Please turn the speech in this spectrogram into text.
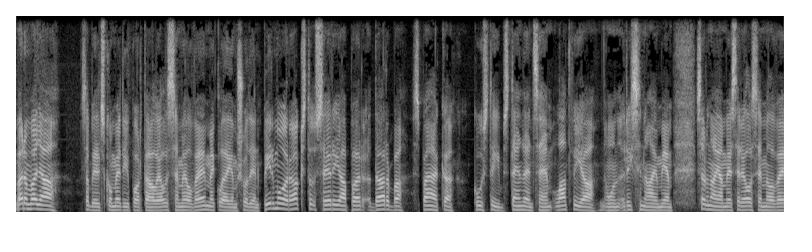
Varam vaļā Sabiedrisko mediju portāla LSMLV meklējam šodien pirmo rakstu sērijā par darba spēka kustības tendencēm Latvijā un risinājumiem. Sarunājāmies ar LSMLV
